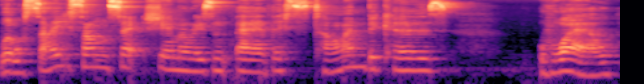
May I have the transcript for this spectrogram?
we'll say Sunset Shimmer isn't there this time because, well,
